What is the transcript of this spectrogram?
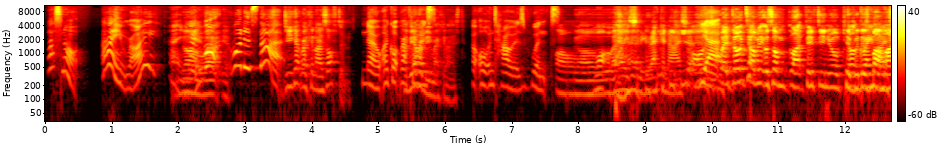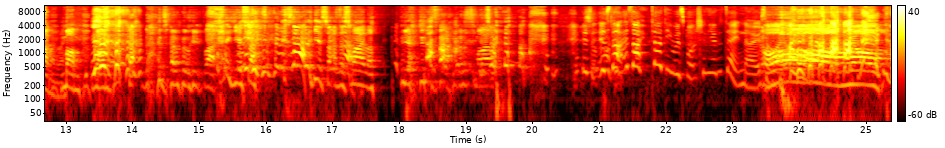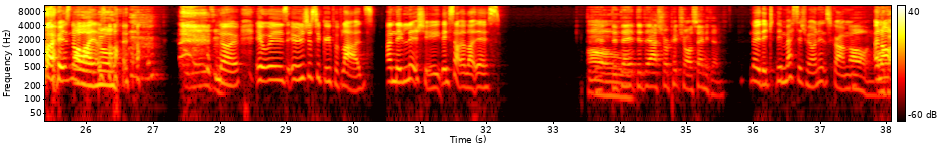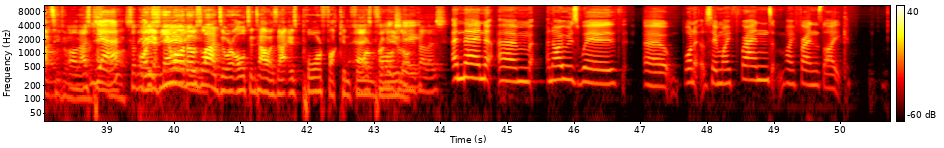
"That's not, that ain't right." Hey, No. yeah. Right, What? yeah. What is that? Do you get recognized often? No, I got Have you ever been recognized? at Alton Towers once. Oh, No what a way. place to be recognised. Yeah. Oh, Yeah. Wait, don't tell me it was some like 15 year old kid Got with his great mum. minds, Like, by the way. mum, mum, that, that's Emily Black. you sat, you sat on the smiler. Yeah, just having a smile. Is, is that is that who Daddy was watching the other day? No, it's Oh no! not. No, it's not Oh, like that. no. It's not like that. Amazing. No, it was it was just a group of lads, and they literally they sat there like this. Did, Oh. they, did they did they ask for a picture or say anything? No, they they messaged me on Instagram. Oh, no. and Oh, I- that's even Oh, that's worse. Yeah. So they Or just if you are those lads who are Alton Towers, that is poor fucking form That's from poor you. from Literally. fellas. And then um and I was with uh one so my friend, my friend's like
